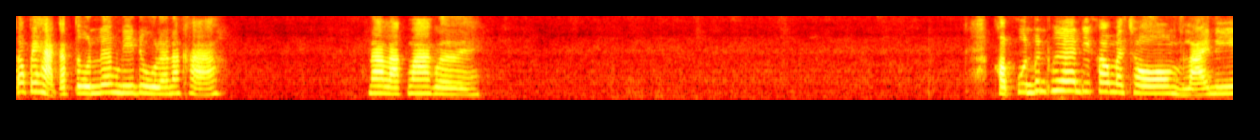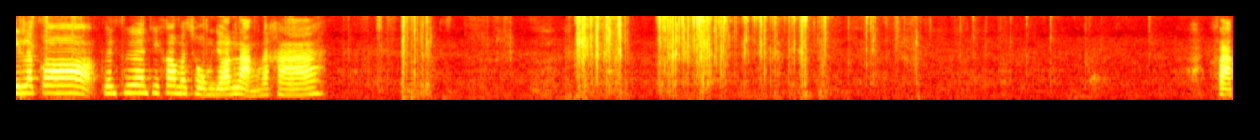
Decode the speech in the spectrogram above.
ต้องไปหาการ์ตูนเรื่องนี้ดูแล้วนะคะ น่ารักมากเลย ขอบคุณเพื่อนๆที่เข้ามาชมไลน์นี้แล้วก็เพื่อนๆที่เข้ามาชมย้อนหลังนะคะ ฝาก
